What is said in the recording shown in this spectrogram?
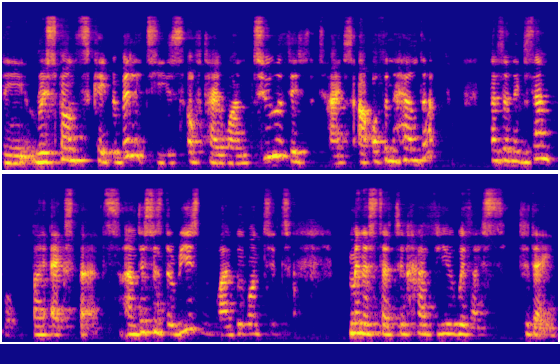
The response capabilities of Taiwan to these attacks are often held up as an example by experts, and this is the reason why we wanted Minister to have you with us today.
